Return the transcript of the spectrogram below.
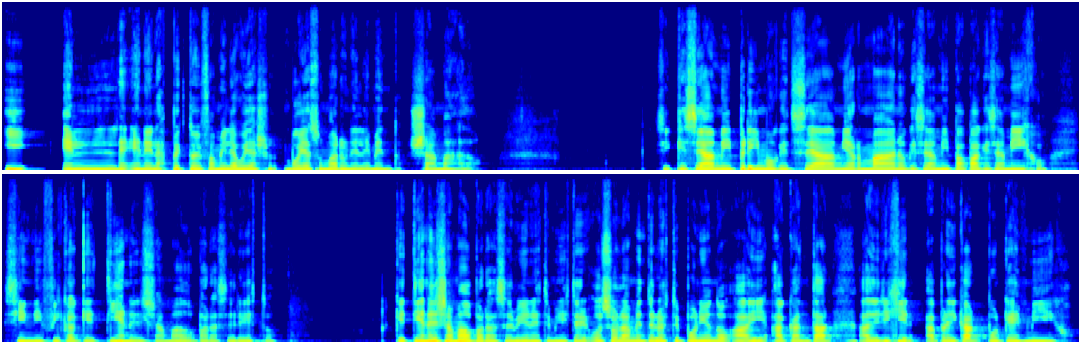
Y en, el aspecto de familia voy a, sumar un elemento, llamado. Que sea mi primo, que sea mi hermano, que sea mi papá, que sea mi hijo. Significa que tiene el llamado para hacer esto. Que tiene el llamado para servir en este ministerio. O solamente lo estoy poniendo ahí a cantar, a dirigir, a predicar porque es mi hijo.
